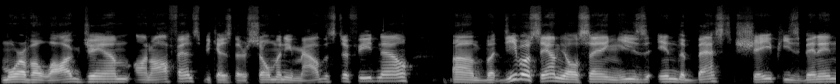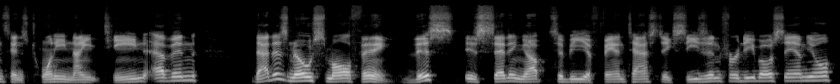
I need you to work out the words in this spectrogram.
more of a logjam on offense because there's so many mouths to feed now. Um, but Deebo Samuel saying he's in the best shape he's been in since 2019, Evan. That is no small thing. This is setting up to be a fantastic season for Deebo Samuel.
